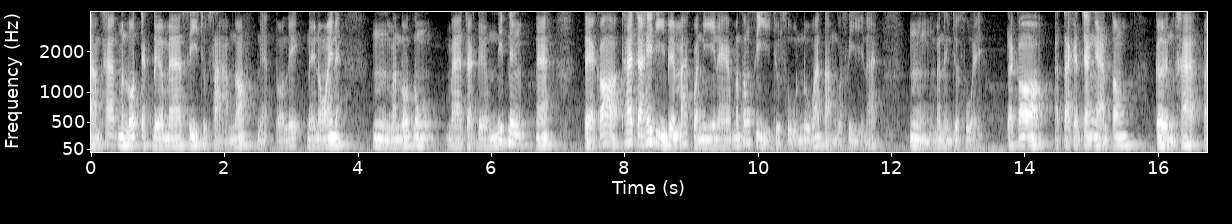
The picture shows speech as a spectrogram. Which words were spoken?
ตามคาดมันลดจากเดิมมา 4.3 เนาะ เนี่ยตัวเลขน้อยๆ เนี่ย อืม มันลดลงมาจากเดิมนิดนึงนะ แต่ก็ถ้าจะให้ดีไปมากกว่านี้นะครับ มันต้อง 4.0 หรือว่าต่ำกว่า 4 นะ อืม มันถึงจะสวย แล้วก็อัตราการจ้างงานต้องเกินคาดไป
